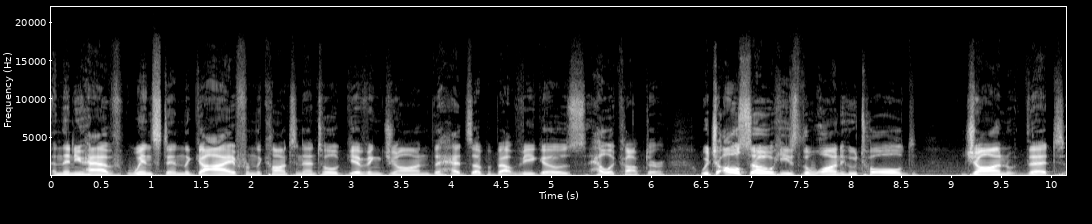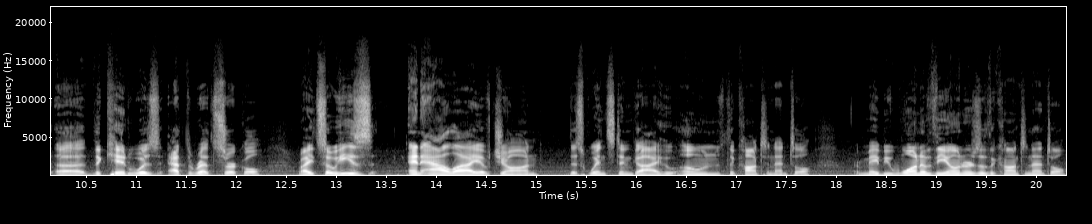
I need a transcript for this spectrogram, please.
And then you have Winston, the guy from the Continental, giving John the heads up about Viggo's helicopter, which also he's the one who told John that uh, the kid was at the Red Circle, right? So he's an ally of John, this Winston guy who owns the Continental, or maybe one of the owners of the Continental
